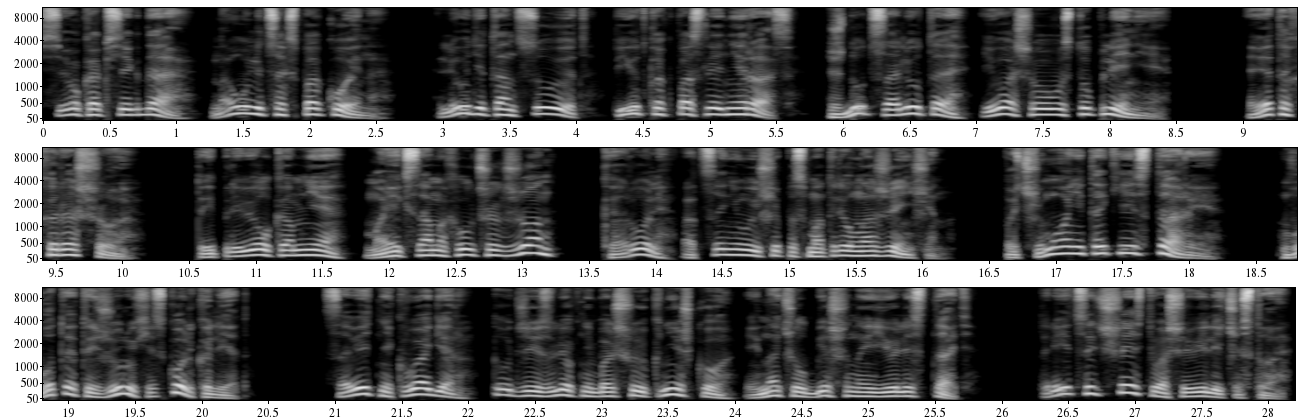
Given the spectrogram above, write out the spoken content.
все как всегда, на улицах спокойно. Люди танцуют, пьют как последний раз, ждут салюта и вашего выступления. Это хорошо. «Ты привел ко мне моих самых лучших жен?» Король оценивающе посмотрел на женщин. «Почему они такие старые? Вот этой журухе сколько лет?» Советник Вагер тут же извлек небольшую книжку и начал бешено ее листать. «Тридцать шесть, Ваше Величество!»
